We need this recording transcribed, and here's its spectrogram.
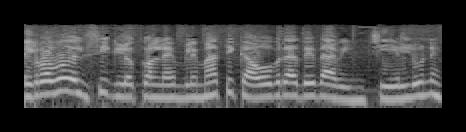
El robo del siglo con la emblemática obra de Da Vinci. El lunes,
